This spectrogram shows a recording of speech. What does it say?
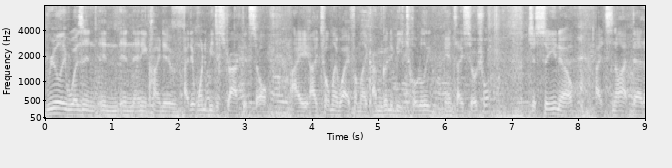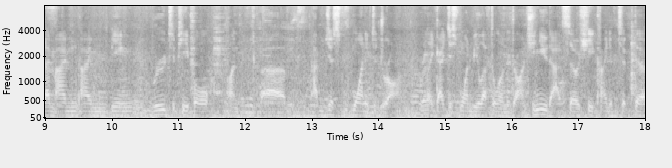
really wasn't in, in any kind of I didn't want to be distracted. So I, I told my wife I'm like I'm going to be totally antisocial, just so you know. It's not that I'm I'm, I'm being rude to people. On um, I'm just wanting to draw. Like I just want to be left alone to draw, and she knew that. So she kind of took the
